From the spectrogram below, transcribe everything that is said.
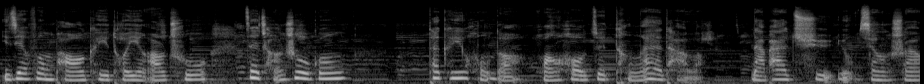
一件凤袍可以脱颖而出；在长寿宫，他可以哄得皇后最疼爱他了。哪怕去永巷刷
